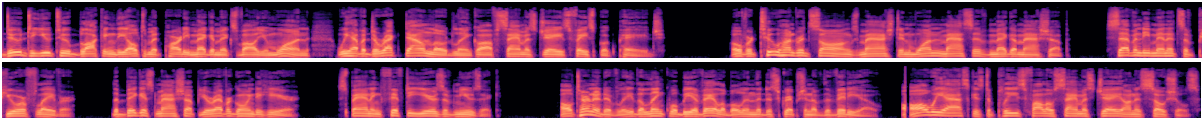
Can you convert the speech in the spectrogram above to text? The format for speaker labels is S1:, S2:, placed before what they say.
S1: Due to YouTube blocking the Ultimate Party Megamix Volume 1, we have a direct download link off Samus Jay's Facebook page. Over 200 songs mashed in one massive mega mashup. 70 minutes of pure flavor. The biggest mashup you're ever going to hear, spanning 50 years of music. Alternatively, the link will be available in the description of the video. All we ask is to please follow Samus Jay on his socials.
